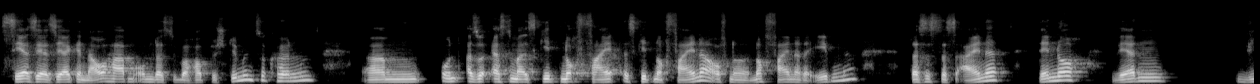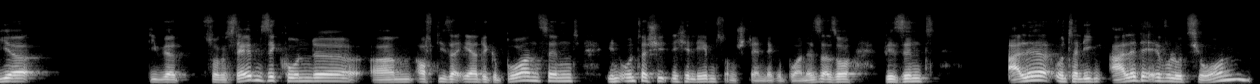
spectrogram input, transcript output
sehr, sehr, sehr genau haben, um das überhaupt bestimmen zu können. Ähm, und also erst einmal, es geht noch fein, es geht noch feiner auf eine noch feinere Ebene. Das ist das eine. Dennoch werden wir, die wir zur selben Sekunde ähm, auf dieser Erde geboren sind, in unterschiedliche Lebensumstände geboren. Ist also, wir sind alle, unterliegen alle der Evolution.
